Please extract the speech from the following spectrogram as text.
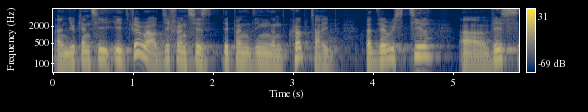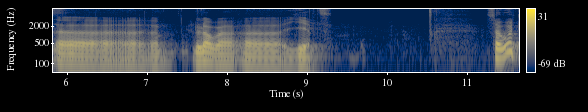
and you can see it, there are differences depending on crop type, but there is still this lower uh. So what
